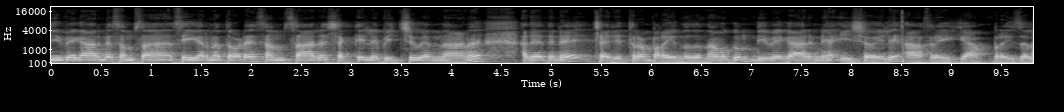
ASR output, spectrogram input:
ദിവ്യകാരന് സംസാ സ്വീകരണത്തോടെ സംസാര ശക്തി ലഭിച്ചു എന്നാണ് അദ്ദേഹത്തിന്റെ ചരിത്രം പറയുന്നത്. നമുക്കും ദിവ്യകാരുണ്യ ഈശോയിൽ ആശ്രയിക്കാം. ബ്രൈസലോ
